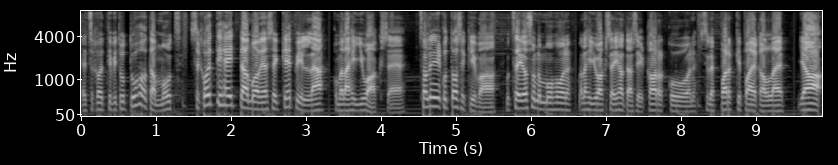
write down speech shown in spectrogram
että se koitti vitu tuhota mut. Se koitti heittää mua vielä sen kepillä, kun mä lähdin juokseen. Se oli niinku tosi kivaa, mutta se ei osunut muhun. Mä lähdin juokseen ihan täysin karkuun, sille parkkipaikalle. Ja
